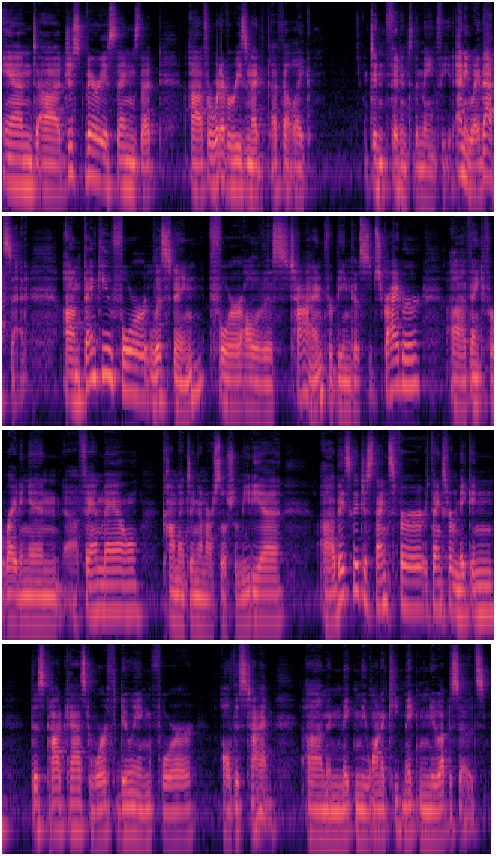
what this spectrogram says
and uh, just various things that, uh, for whatever reason, I, I, felt like didn't fit into the main feed. Anyway, that said, um, thank you for listening for all of this time, for being a subscriber. Uh, thank you for writing in uh, fan mail, commenting on our social media. Uh, basically, just thanks for thanks for making this podcast worth doing for all this time. Um, and making me want to keep making new episodes.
